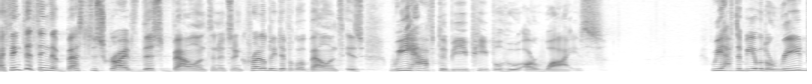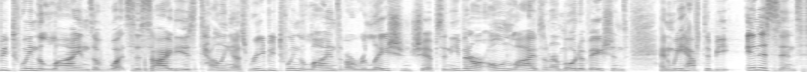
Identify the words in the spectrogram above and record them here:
I think the thing that best describes this balance, and it's an incredibly difficult balance, is we have to be people who are wise. We have to be able to read between the lines of what society is telling us, read between the lines of our relationships and even our own lives and our motivations, and we have to be innocent,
